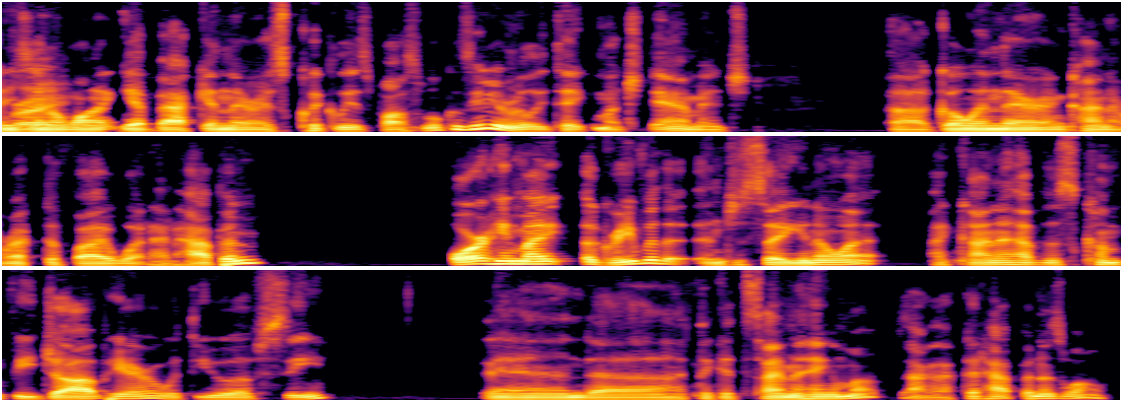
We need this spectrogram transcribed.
and he's going to want to get back in there as quickly as possible because he didn't really take much damage. Uh, go in there and kind of rectify what had happened. Or he might agree with it and just say, you know what? I kind of have this comfy job here with UFC. And uh, I think it's time to hang him up. That, that could happen as well.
